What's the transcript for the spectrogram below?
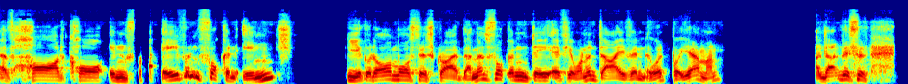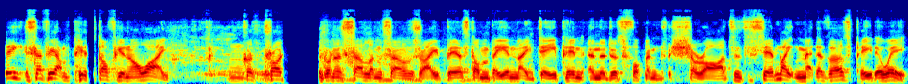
of hardcore infra. Even fucking Inch, you could almost describe them as fucking D if you want to dive into it. But yeah, man. And that this is See, I'm pissed off. You know why? Because projects are going to sell themselves, right, based on being like DePIN, and they're just fucking charades. It's the same like metaverse, Peter. Way.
